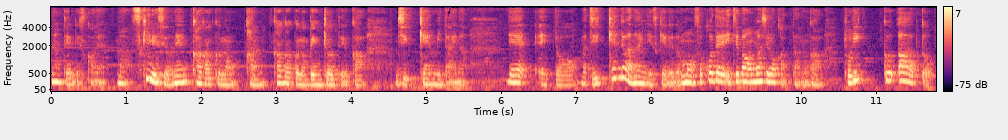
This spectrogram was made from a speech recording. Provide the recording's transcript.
何て言うんですかね、まあ、好きですよね科学の科学の勉強っていうか実験みたいな。で、えっとまあ、実験ではないんですけれどもそこで一番面白かったのがトリックアート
